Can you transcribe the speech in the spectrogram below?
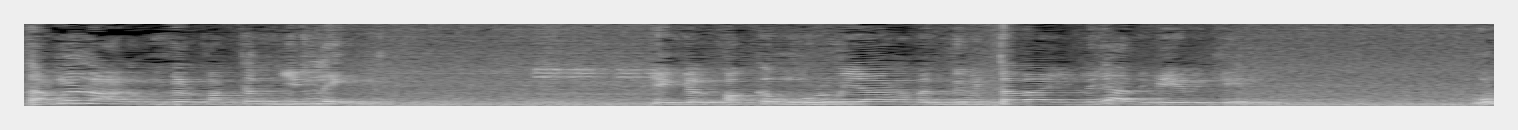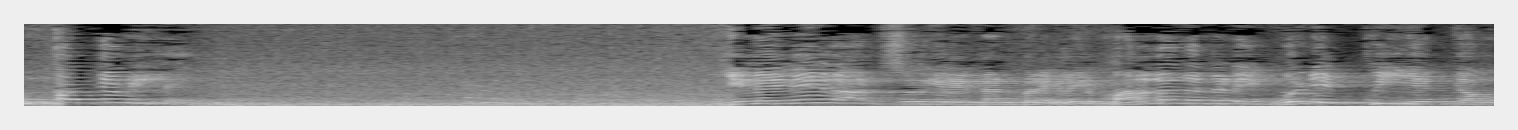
தமிழ்நாடு உங்கள் பக்கம் இல்லை. எங்கள் பக்கம் முழுமையாக வந்துவிட்டதா இல்லையா? அது வேறு கேள்வி. உன் பக்கம் இல்லை. எனவே நான் சொல்கிறேன் நண்பர்களே மரண தண்டனை ஒழிப்பு இயக்கம்.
